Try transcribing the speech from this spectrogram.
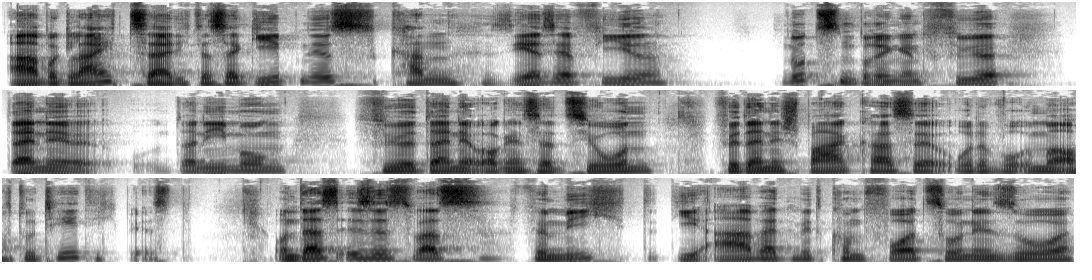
Aber gleichzeitig, das Ergebnis kann sehr, sehr viel Nutzen bringen für deine Unternehmung, für deine Organisation, für deine Sparkasse oder wo immer auch du tätig bist. Und das ist es, was für mich die Arbeit mit Komfortzone so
